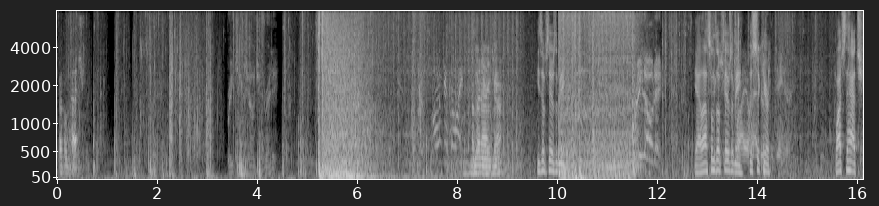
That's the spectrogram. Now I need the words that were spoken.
Got the hatch. Breaching charges ready. On deploy. He's I'm up gonna here with me. He's upstairs with me. Reloading! Yeah, last one's upstairs with me. Just secure. Container. Watch the hatch.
